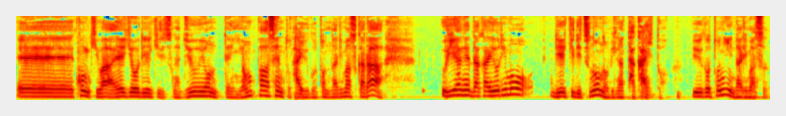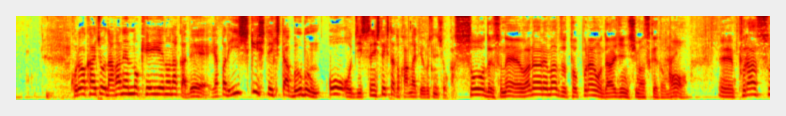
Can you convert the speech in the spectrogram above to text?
えー、今期は営業利益率が14.4%ということになりますから、はい、売上高よりも利益率の伸びが高いということになります。これは会長、長年の経営の中で、やっぱり意識してきた部分を実践してきたと考えてよろしいでしょうか？そうですね、われわれまずトップラインを大事にしますけれども、はい、えー、プラス、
